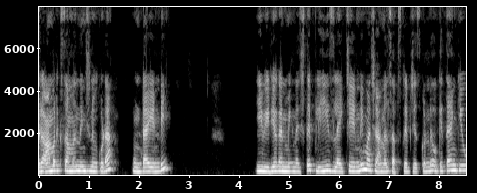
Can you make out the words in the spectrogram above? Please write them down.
గ్రామర్కి సంబంధించినవి కూడా ఉంటాయండి. ఈ వీడియో కానీ మీకు నచ్చితే ప్లీజ్ లైక్ చేయండి. మా ఛానల్ సబ్స్క్రైబ్ చేసుకోండి. Okay thank you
